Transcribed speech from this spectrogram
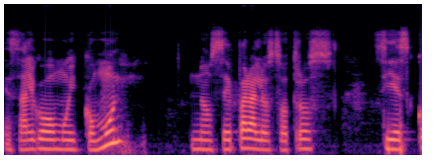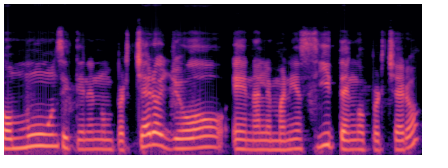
es algo muy común. No sé para los otros si es común, si tienen un perchero. Yo en Alemania sí tengo perchero,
